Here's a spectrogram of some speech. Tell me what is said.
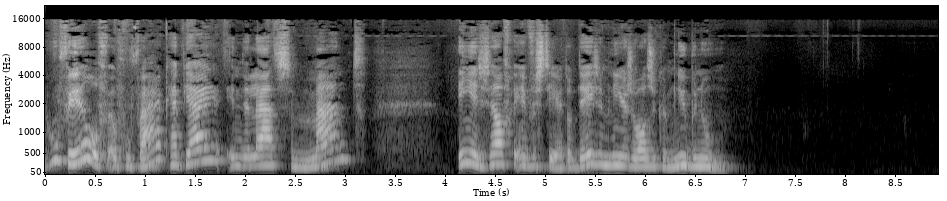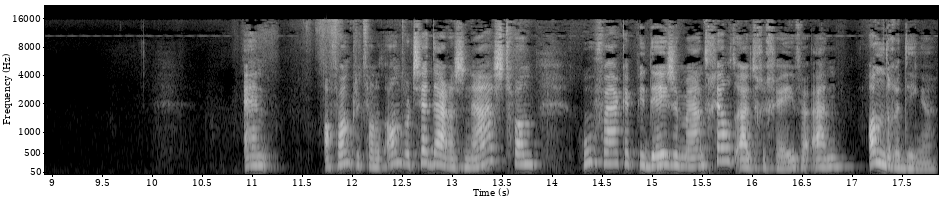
hoeveel of, of hoe vaak heb jij in de laatste maand in jezelf geïnvesteerd op deze manier zoals ik hem nu benoem? En afhankelijk van het antwoord, zet daar eens naast van hoe vaak heb je deze maand geld uitgegeven aan andere dingen?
